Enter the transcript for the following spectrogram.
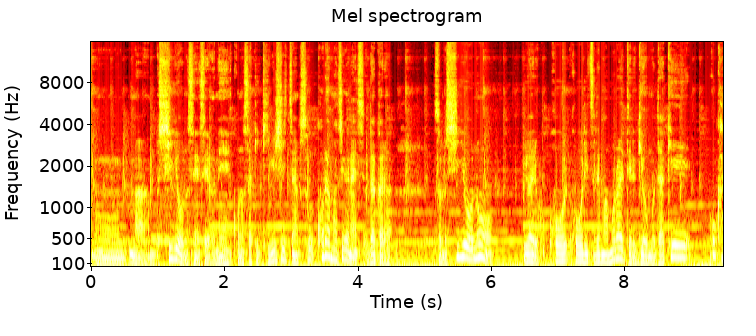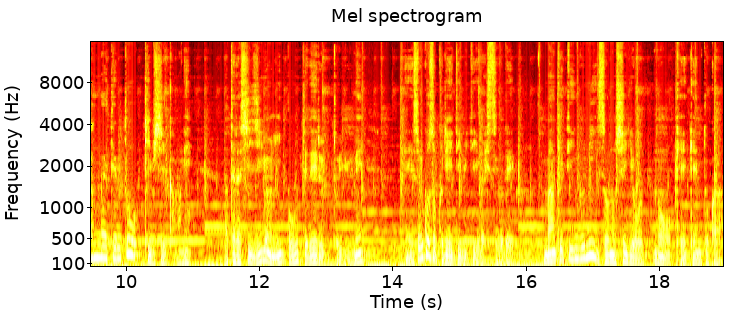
うん、まあ、事業の先生はね、この先厳しいってのは、これは間違いないですよ。だから、その事業の、いわゆる法律で守られている業務だけを考えてると厳しいかもね。新しい事業に一歩打って出るというね、えーそれこそクリエイティビティが必要で、マーケティングにその事業の経験とか、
